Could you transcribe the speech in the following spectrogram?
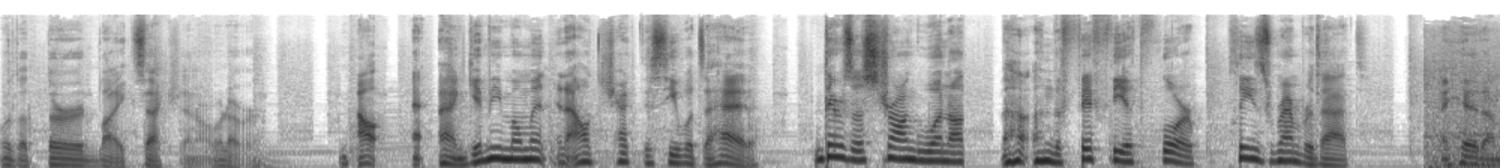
or the third like section, or whatever. I'll uh, give me a moment, and I'll check to see what's ahead. There's a strong one on on the 50th floor. Please remember that. I hit him,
